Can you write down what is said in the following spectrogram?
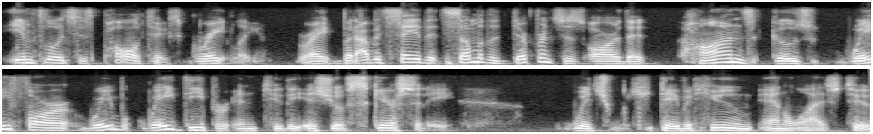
influences politics greatly, right? But I would say that some of the differences are that Hans goes way far, way way deeper into the issue of scarcity, which David Hume analyzed too.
